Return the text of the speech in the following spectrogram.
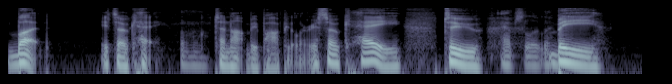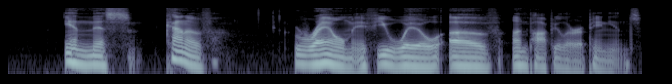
but it's okay Mhm. to not be popular. It's okay to Absolutely. be in this kind of realm, if you will, of unpopular opinions.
